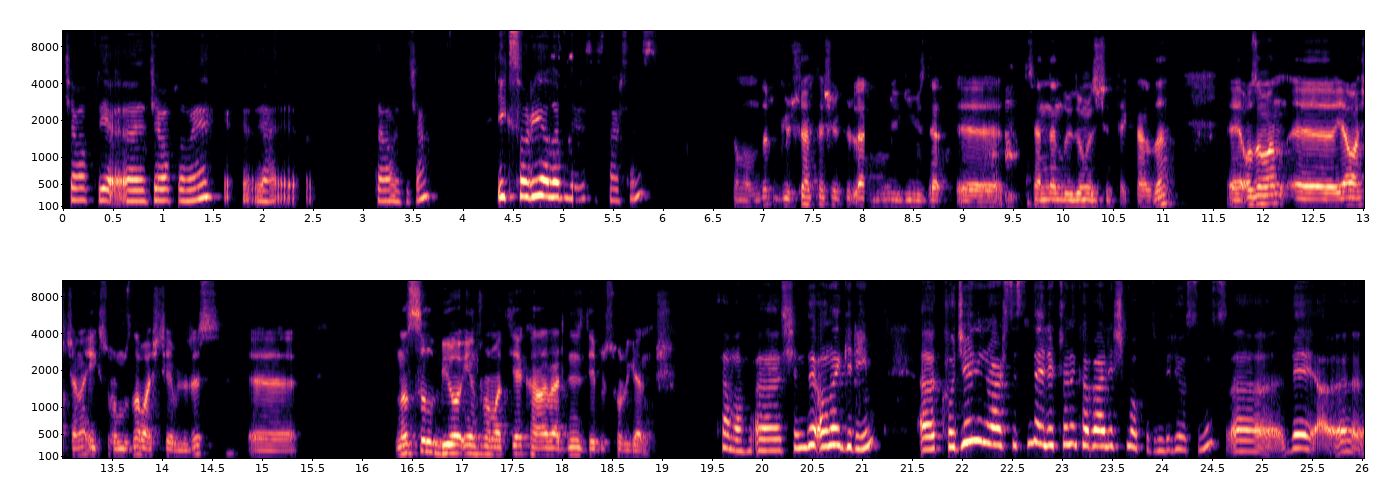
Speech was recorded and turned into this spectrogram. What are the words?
cevaplay- cevaplamaya yani devam edeceğim. İlk soruyu alabiliriz isterseniz. Tamamdır. Gülşah teşekkürler bu bilgiyi bizden, e, senden duyduğumuz için tekrar da. E, o zaman e, yavaşça ilk sorumuzla başlayabiliriz. E, nasıl biyoinformatiğe karar verdiniz diye bir soru gelmiş. Tamam, e, şimdi ona gireyim. E, Kocaeli Üniversitesi'nde elektronik haberleşme okudum biliyorsunuz. E, Ve e,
